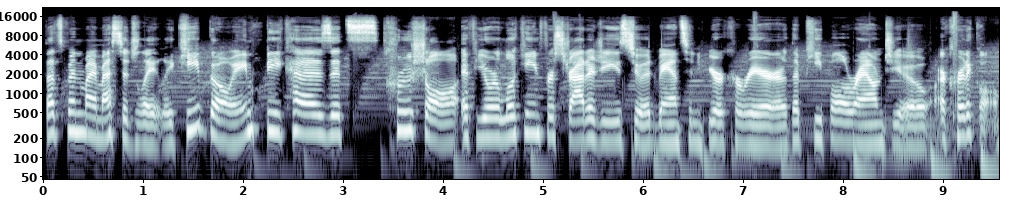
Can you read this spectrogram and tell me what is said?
That's been my message lately. Keep going because it's crucial if you're looking for strategies to advance in your career. The people around you are critical.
